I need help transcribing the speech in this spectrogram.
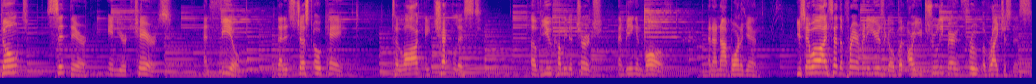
Don't sit there in your chairs and feel that it's just okay to log a checklist of you coming to church and being involved and are not born again. You say, Well, I said the prayer many years ago, but are you truly bearing fruit of righteousness?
